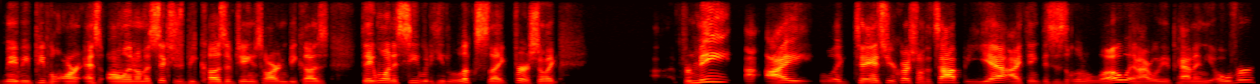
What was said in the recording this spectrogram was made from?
maybe people aren't as all in on the sixers because of james harden because they want to see what he looks like first. So like for me, I, I like to answer your question off the top. Yeah, I think this is a little low, and I will be pounding the over.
